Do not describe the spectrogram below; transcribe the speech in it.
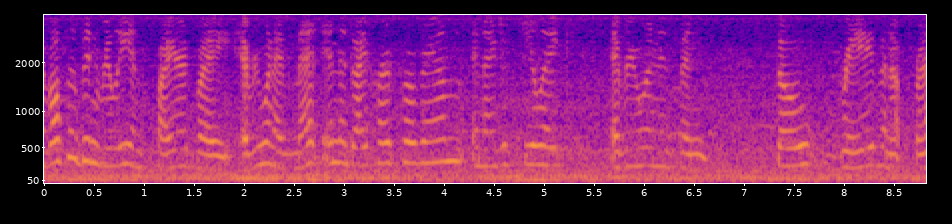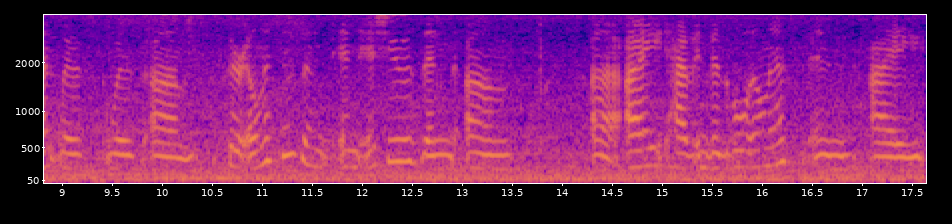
I've also been really inspired by everyone I've met in the Dive Heart program, and I just feel like everyone has been so brave and upfront with with um, their illnesses and, and issues. And um, uh, I have invisible illness, and I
